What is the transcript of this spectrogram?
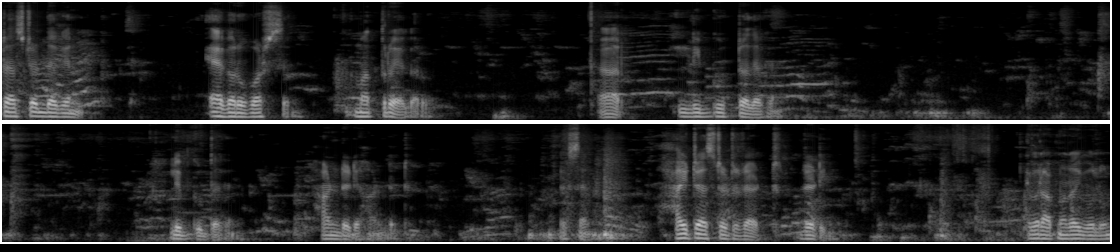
ট্রাস্টেড দেখেন, এগারো পার্সেন্ট মাত্র এগারো। আর লিপগুডটা দেখেন। লিপগুড দেখেন হান্ড্রেডে হান্ড্রেড দেখছেন? হাই ট্রাস্টেড রেট রেটিং এবার আপনারাই বলুন,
